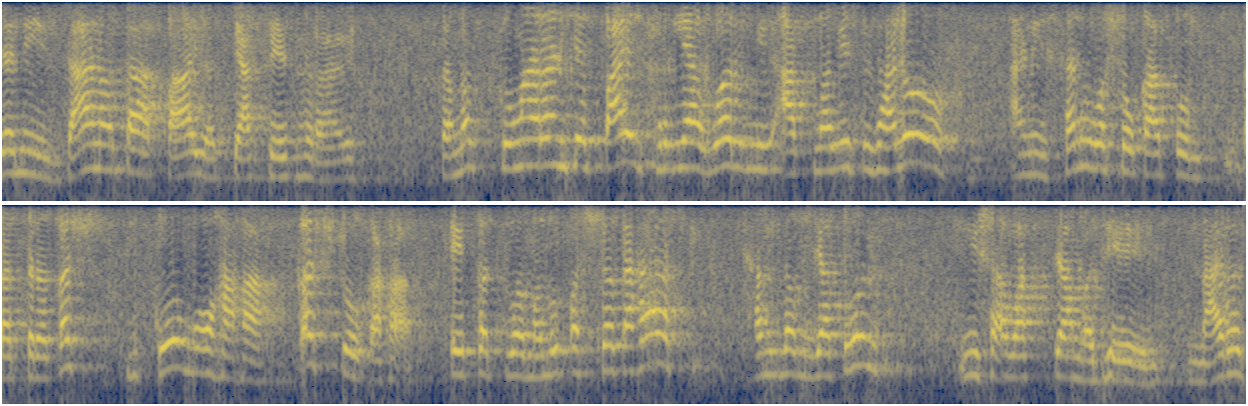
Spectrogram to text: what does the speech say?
जनी जाणता पाय त्याचे धरावे. समज कुमारांचे पाय धरल्यावर मी आत्मवित झालो आणि सर्व शोकातून तत्र कश को मोहा कष्टोका एकत्व मनुपश्चक छंदज्यातून ईशावास्यामध्ये नारद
